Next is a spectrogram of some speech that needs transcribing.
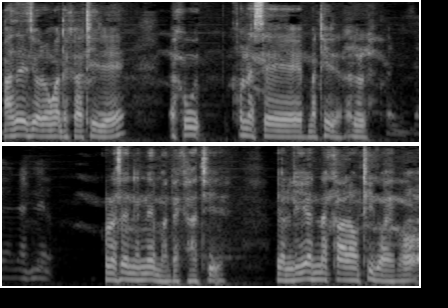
50ကျော်တော့ကတစ်ခါထိတယ်အခု80မထိတယ်အဲ့လိုလား con xe này nè. 90နှစ်မှာတစ်ခါထိတယ်ပြီးတော့လေးရနှစ်ခါတော့ထိသွားပြီပေါ့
